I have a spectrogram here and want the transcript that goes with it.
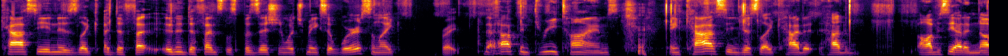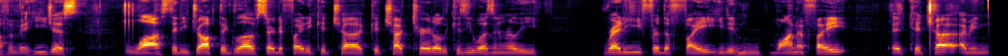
Kassian is like a def- in a defenseless position, which makes it worse. And like right. that happened three times, and Kassian just like had it had obviously had enough of it. He just lost it. He dropped the glove, started fighting Tkachuk. Tkachuk turtled because he wasn't really ready for the fight. He didn't Mm-hmm. want to fight. It Tkachuk, I mean,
